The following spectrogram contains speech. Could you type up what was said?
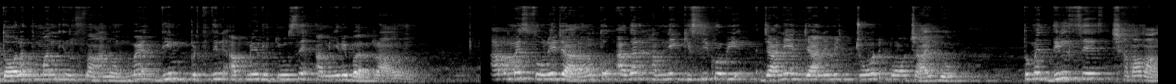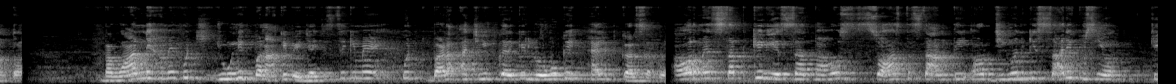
दौलतमंद इंसान हूँ मैं दिन प्रतिदिन अपनी रुचियों से अमीर बन रहा हूँ। अब मैं सोने जा रहा हूँ तो अगर हमने किसी को भी जाने अनजाने में चोट पहुँचाई हो तो मैं दिल से क्षमा माँगता हूँ। भगवान ने हमें कुछ यूनिक बना के भेजा है, जिससे कि मैं कुछ बड़ा अचीव करके लोगों की हेल्प कर सकूँ। और मैं सबके लिए सद्भाव स्वास्थ्य, शांति और जीवन की सारी खुशियों की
